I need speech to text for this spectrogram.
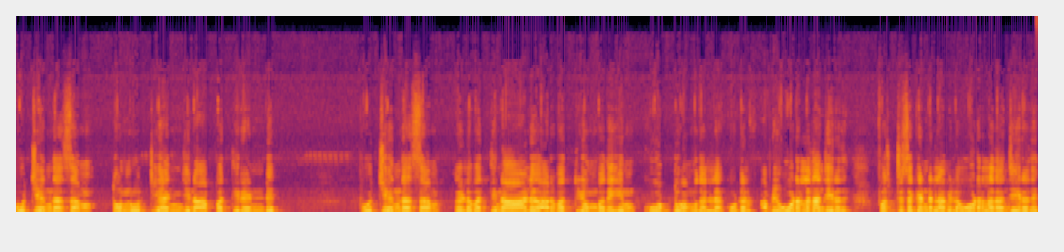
பூஜ்ஜியம் தசம் தொண்ணூற்றி அஞ்சு நாற்பத்தி ரெண்டு பூஜ்ஜியம் தசம் எழுபத்தி நாலு அறுபத்தி ஒன்பதையும் கூட்டுவோம் முதல்ல. கூட்டல் அப்படி ஓர்டரில் தான் செய்கிறது ஃபஸ்ட்டு செகண்ட் எல்லாம் இல்லை ஓர்டரில் தான் செய்கிறது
